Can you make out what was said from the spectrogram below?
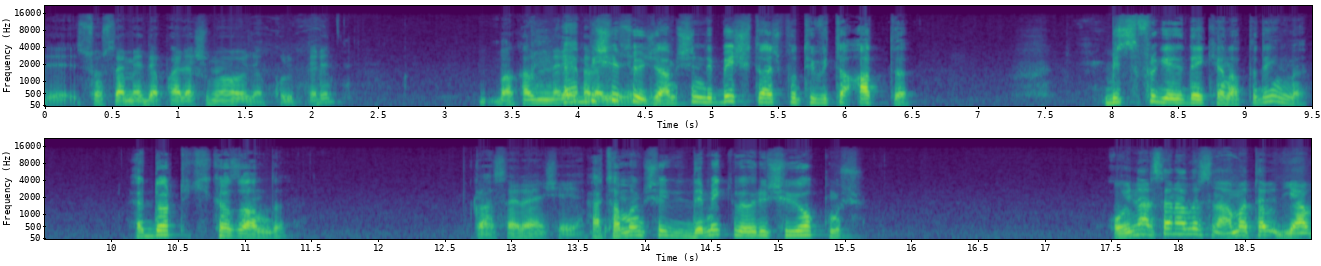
e, sosyal medya paylaşımları olacak kulüplerin. Bakalım nereye Yani kadar bir şey gidecek. söyleyeceğim. Şimdi Beşiktaş bu tweet'i attı. 1-0 gerideyken attı değil mi? E 4-2 kazandı. Galatasaray da aynı şey yaptı. Ha tamam şey demek ki böyle bir şey yokmuş. Oynarsan alırsın ama tabii ya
